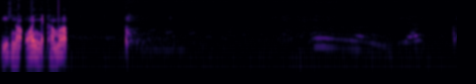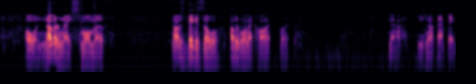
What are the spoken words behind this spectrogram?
He's not wanting to come up. Oh, another nice smallmouth. Not as big as the other one I caught, but... Nah, he's not that big.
